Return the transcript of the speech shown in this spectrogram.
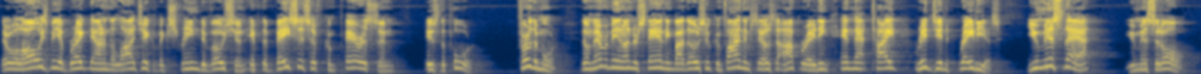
there will always be a breakdown in the logic of extreme devotion if the basis of comparison is the poor. Furthermore, there'll never be an understanding by those who confine themselves to operating in that tight, rigid radius. You miss that, you miss it all.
